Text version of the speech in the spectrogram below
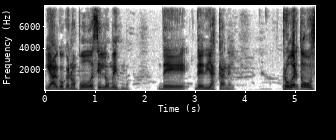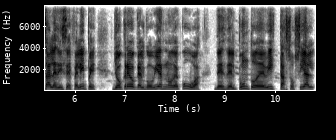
y algo que no puedo decir lo mismo de, de Díaz Canel. Roberto González dice, Felipe, yo creo que el gobierno de Cuba, desde el punto de vista social,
